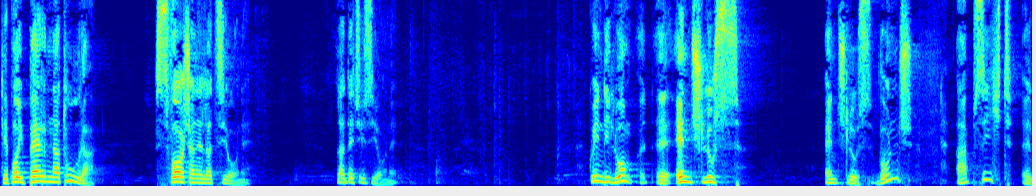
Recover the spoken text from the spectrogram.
che poi per natura sfocia nell'azione? La decisione. Quindi l'uomo, eh, Entschluss, Entschluss. Wunsch, Absicht eh,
